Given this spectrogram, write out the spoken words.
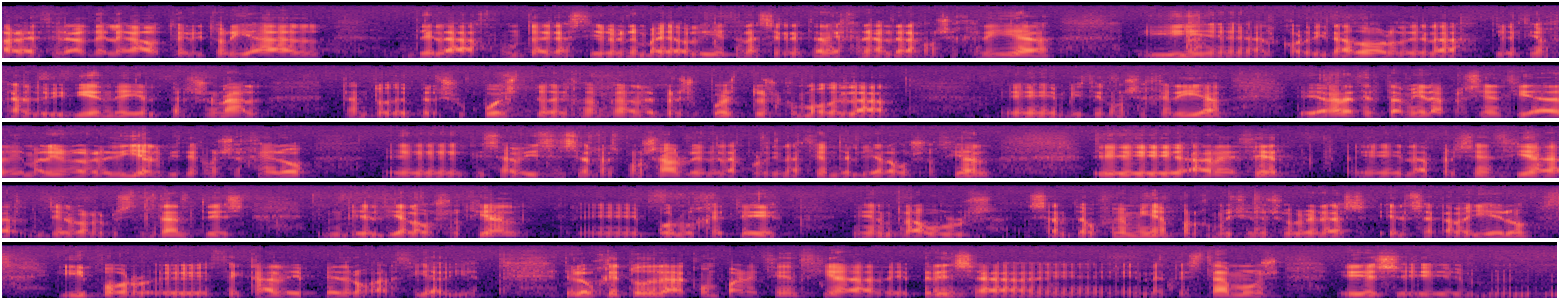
agradecer al delegado territorial de la Junta de Castilla y León en Valladolid, a la secretaria general de la Consejería y eh, al coordinador de la Dirección General de Vivienda y el personal tanto de General de Presupuestos como de la eh, viceconsejería. Eh, agradecer también la presencia de Mariano Agredía, el viceconsejero que sabéis es el responsable de la coordinación del diálogo social. agradecer la presencia de los representantes del diálogo social por UGT en Raúl Santa Eufemia, por Comisiones Obreras Elsa Caballero y por eh, CECALE Pedro García Díez. El objeto de la comparecencia de prensa eh, en la que estamos es eh,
